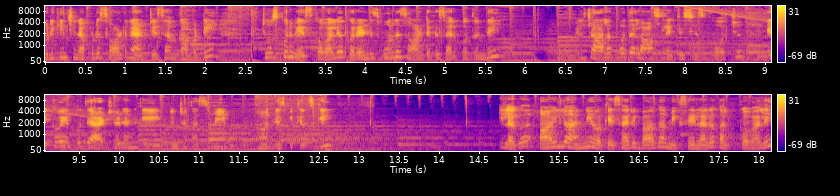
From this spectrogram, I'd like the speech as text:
ఉడికించినప్పుడు సాల్ట్ని యాడ్ చేసాం కాబట్టి చూసుకుని వేసుకోవాలి. ఒక రెండు స్పూన్ల సాల్ట్ అయితే సరిపోతుంది. చాలకపోతే లాస్ట్లో అడ్జస్ట్ చేసుకోవచ్చు. ఎక్కువైపోతే యాడ్ చేయడానికి కొంచెం కష్టమే నాన్ వెజ్ పికిల్స్కి ఇలాగ ఆయిల్లో అన్నీ ఒకేసారి బాగా మిక్స్ అయ్యేలాగా కలుపుకోవాలి.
